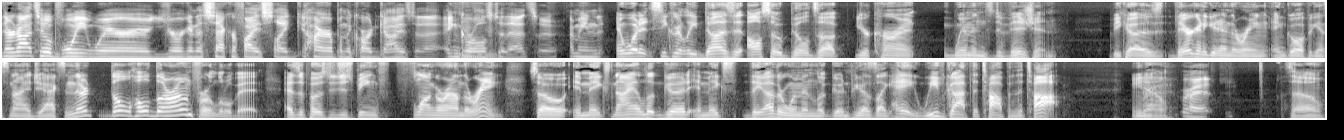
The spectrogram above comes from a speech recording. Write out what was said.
They're not to a point where you're gonna sacrifice like higher up on the card guys to that and girls Mm-hmm. to that. So I mean, And what it secretly does, it also builds up your current women's division because they're going to get in the ring and go up against Nia Jax, and they're they'll hold their own for a little bit, as opposed to just being flung around the ring. So it makes Nia look good. It makes the other women look good because, like, hey, we've got the top of the top, you know. right. So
